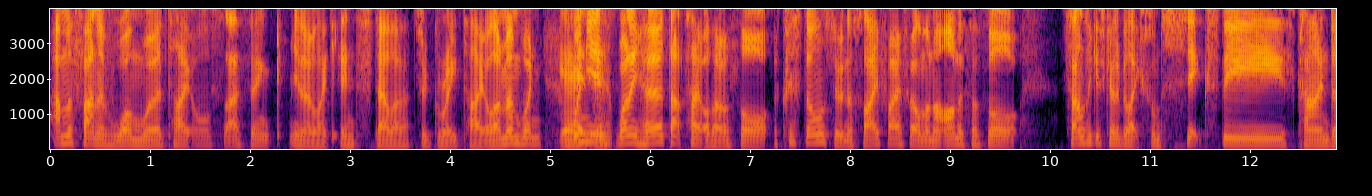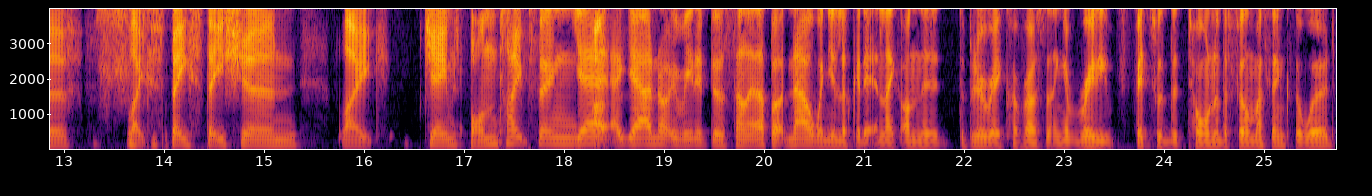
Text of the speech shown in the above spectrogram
I'm a fan of one word titles. I think, you know, like Interstellar, that's a great title. I remember when Yeah, when you is. when I heard that title though, I thought Chris Nolan's doing a sci-fi film, and I honestly thought sounds like it's going to be like some '60s kind of like space station, like James Bond type thing. Yeah, I- yeah, I know what you mean. It does sound like that, but now when you look at it and like on the the Blu-ray cover or something, it really fits with the tone of the film. I think the word.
